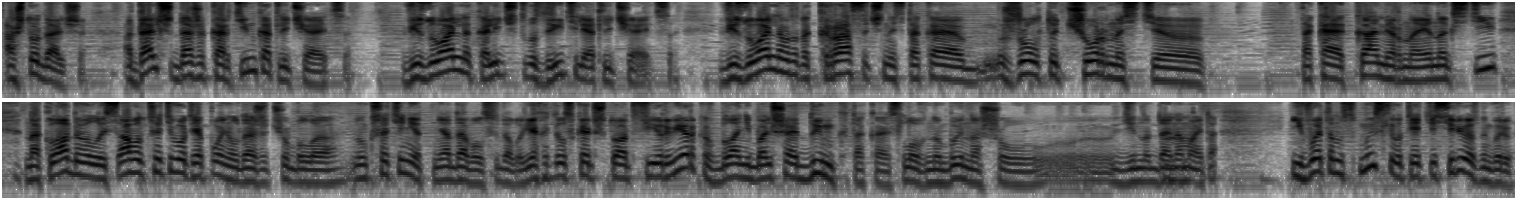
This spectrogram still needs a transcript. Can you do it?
А что дальше? А дальше даже картинка отличается. Визуально количество зрителей отличается. Визуально вот эта красочность, такая желто-черность э, такая камерная NXT накладывалась. А вот, кстати, вот я понял даже, что было. Ну, кстати, нет, не от WCW. Я хотел сказать, что от фейерверков была небольшая дымка такая, словно бы на шоу Дина Дайнамайта. Mm-hmm. И в этом смысле, вот я тебе серьезно говорю,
